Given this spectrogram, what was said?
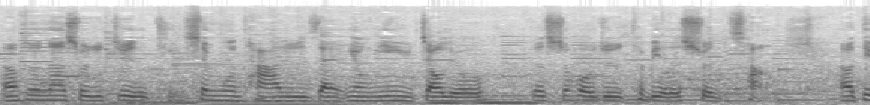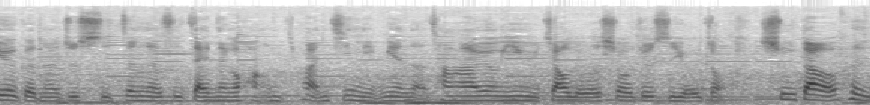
然后说那时候就觉得挺羡慕他，就是在用英语交流的时候就是特别的顺畅。然后第二个呢，就是真的是在那个环环境里面呢，常常用英语交流的时候，就是有一种书到恨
